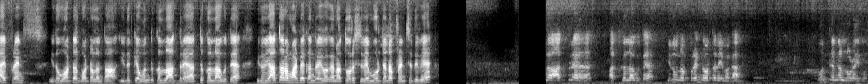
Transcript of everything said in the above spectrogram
Hi friends ಇದು water bottle ಅಂತ. ಇದಕ್ಕೆ ಒಂದು ಕಲ್ಲು ಹಾಕಿದ್ರೆ ಹತ್ತು ಕಲ್ಲು ಆಗುತ್ತೆ. ಇದು ಯಾವ ಥರ ಮಾಡಬೇಕಂದ್ರೆ ಇವಾಗ ನಾವು ತೋರಿಸ್ತೀವಿ. ಮೂರು ಜನ ಫ್ರೆಂಡ್ಸ್ ಇದ್ದೀವಿ ಹಾಕಿದ್ರೆ ಹತ್ತು ಕಲ್ಲು ಆಗುತ್ತೆ. ಇದು ನಮ್ಮ ಫ್ರೆಂಡ್ ನೋಡ್ತಾನೆ ಇವಾಗ. ಒಂದು ಕಣ್ಣಲ್ಲಿ ನೋಡ ಇದು.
